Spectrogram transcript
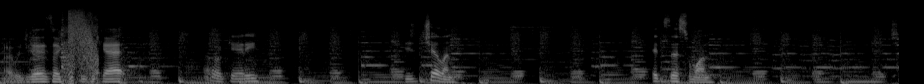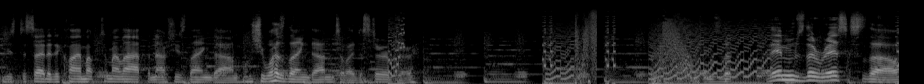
Alright, would you guys like to see the cat? Hello, kitty. She's chilling. It's this one. She just decided to climb up to my lap and now she's laying down. Well, she was laying down until I disturbed her. Them's the, them's the risks, though.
